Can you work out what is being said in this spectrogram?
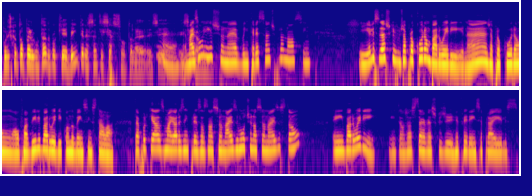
Por isso que eu estou perguntando, porque é bem interessante esse assunto, né? Esse, é, esse é mais caminho. um nicho, né? Interessante para nós, sim. E eles acho que já procuram Barueri, né? Já procuram Alphaville e Barueri quando vêm se instalar. Até porque as maiores empresas nacionais e multinacionais estão em Barueri. Então já serve, acho que, de referência para eles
